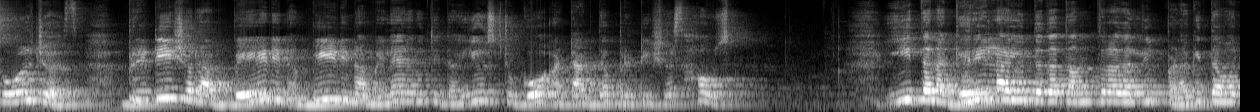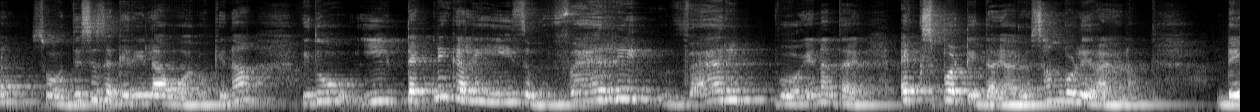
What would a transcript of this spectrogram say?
ಸೋಲ್ಜರ್ಸ್ ಬ್ರಿಟಿಷರ ಬೇಡಿನ, ಬೀಡಿನ ಮೇಲೆ ಎರಗುತ್ತಿದ್ದ used to go attack the Britishers house ಈತನ ಗೆರಿಲಾ ಯುದ್ಧದ ತಂತ್ರದಲ್ಲಿ ಪಳಗಿದ್ದವನು. So this is a guerrilla war ಓಕೆನಾ ಇದು ಈ ಟೆಕ್ನಿಕಲಿ ಈಸ್ ವೆರಿ ವೆರಿ ಏನಂತಾರೆ ಎಕ್ಸ್ಪರ್ಟ್ ಇದ್ದ ಯಾರು? ಸಂಗೊಳ್ಳಿ ರಾಯಣ್ಣ. ಡೇ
